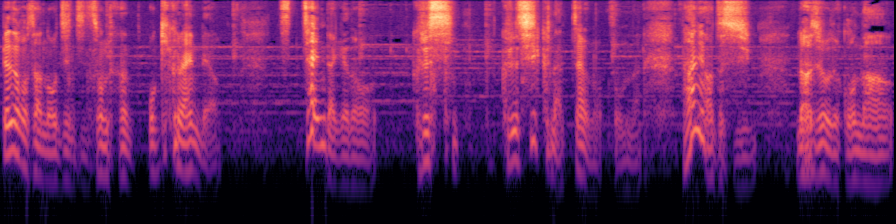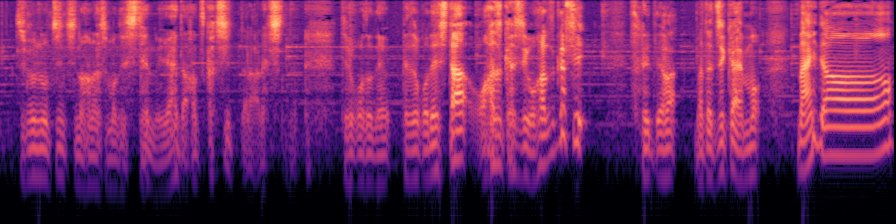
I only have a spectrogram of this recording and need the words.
ペソコさんのおちんちんそんな大きくないんだよ。ちっちゃいんだけど苦しい苦しくなっちゃうの。そんな。何私ラジオでこんな自分のちんちんの話までしてんの嫌だ恥ずかしいったらあれしないということでペソコでした。お恥ずかしいお恥ずかしい。それではまた次回も。毎度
